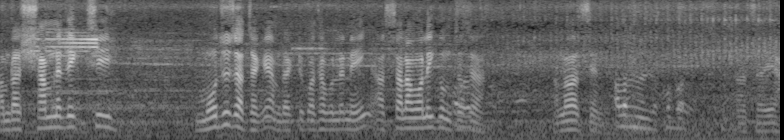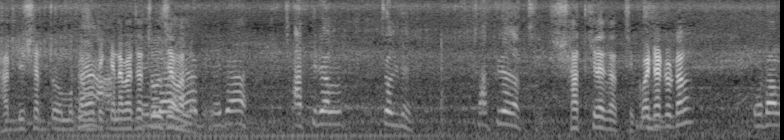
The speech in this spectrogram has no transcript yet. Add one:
আমরা সামনে দেখছি মজু চাচাকে, আমরা একটু কথা বলে নেই। আসসালামু আলাইকুম, চাচা। ভালো আছেন? আলহামদুলিল্লাহ খুব ভালো। আচ্ছা এই হাড্ডি সার তো মোটামুটি হ্যাঁ, কেনা বেচা এটা- চলছে ভালো? এটা সাতক্ষীরা চলছে সাতক্ষীরা যাচ্ছে। সাতক্ষীরা যাচ্ছে। কয়টা টোটাল? টোটাল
